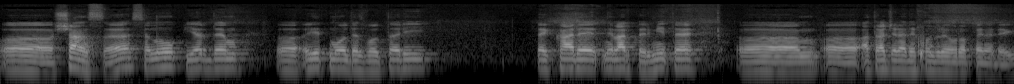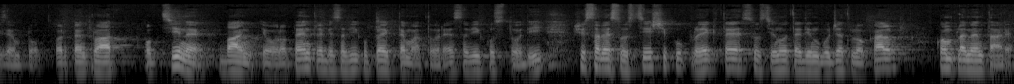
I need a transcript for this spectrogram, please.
uh, șansă să nu pierdem uh, ritmul dezvoltării pe care ne l-ar permite uh, uh, atragerea de fonduri europene, de exemplu. Ori pentru a obține bani europeni trebuie să vii cu proiecte mature, să vii cu studii și să le susții și cu proiecte susținute din buget local complementare.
